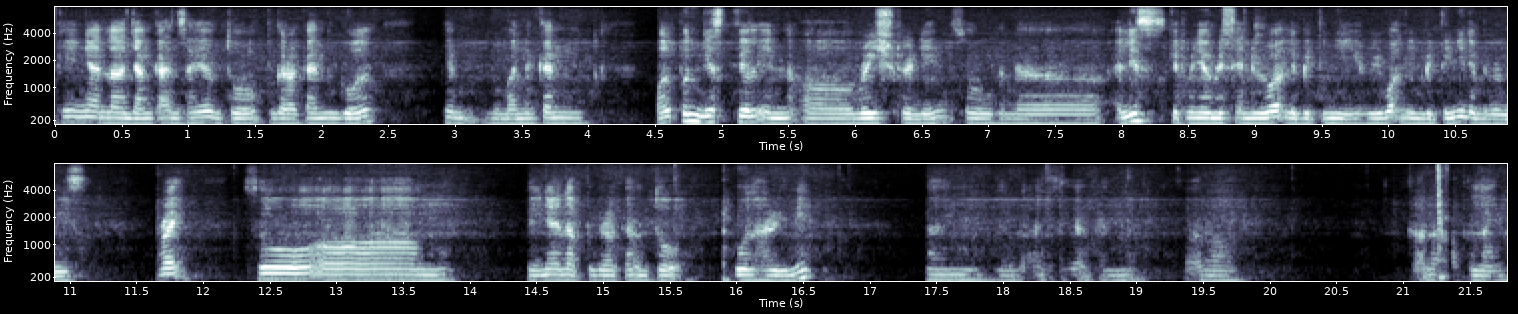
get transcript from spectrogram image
Okay, ini adalah jangkaan saya untuk pergerakan gold. Okay, memandangkan walaupun dia still in uh, range trading, so kena at least kita punya risk and reward lebih tinggi. Reward lebih tinggi daripada risk. Right. So um, ini adalah pergerakan untuk gold hari ini. Dan juga saya akan arah ke arah upline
